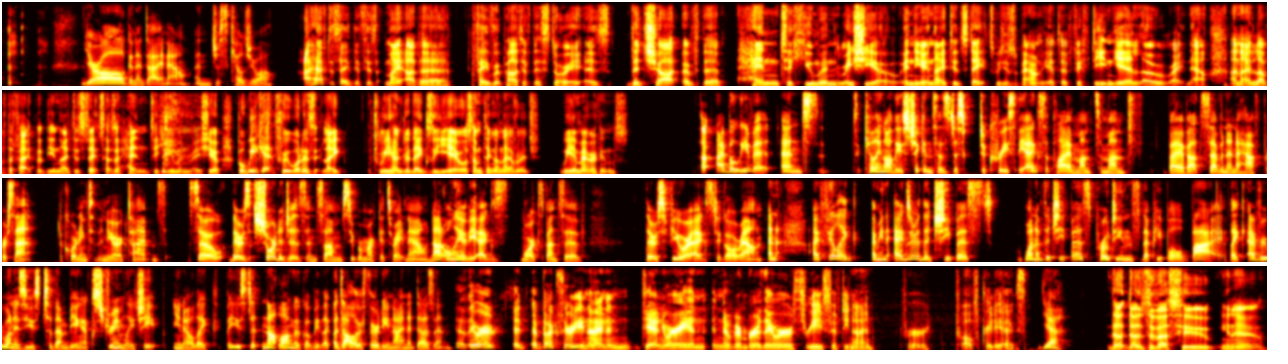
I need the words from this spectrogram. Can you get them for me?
you're all going to die now and just killed you all. I have to say, this is my other favorite part of this story is the chart of the hen to human ratio in the United States, which is apparently at a 15 year low right now. And I love the fact that the United States has a hen to human ratio. But we get through, what is it, like 300 eggs a year or something on average? We Americans? Uh, I believe it. And killing all these chickens has just decreased the egg supply month to month by about seven and a half percent, according to the New York Times. So there's shortages in some supermarkets right now. Not only are the eggs more expensive, there's fewer eggs to go around. And I feel like, I mean, eggs are the cheapest, one of the cheapest proteins that people buy. Like everyone is used to them being extremely cheap. You know, like they used to not long ago be like a dollar thirty nine a dozen. Yeah, they were a, a buck thirty nine in January, and in November they were three fifty nine for twelve grade A eggs. Yeah. Th- those of us who, you know,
